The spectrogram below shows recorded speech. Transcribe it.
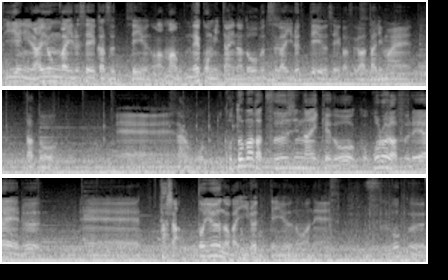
と家にライオンがいる生活っていうのは、まあ、猫みたいな動物がいるっていう生活が当たり前だと、えー、なんかこう言葉が通じないけど心が触れ合える、えー他者というのがいるっていうのはねすごく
